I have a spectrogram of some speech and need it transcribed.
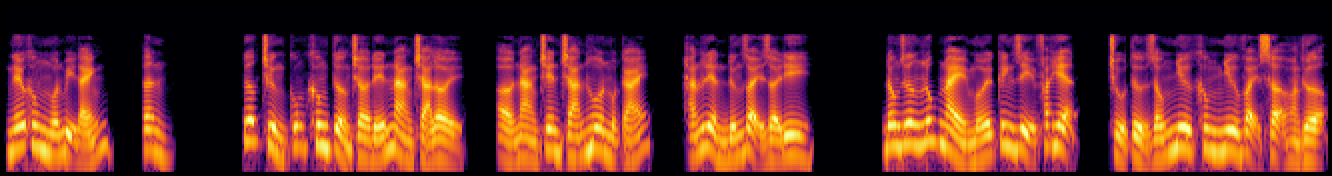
nếu không muốn bị đánh, ân. Ước chừng cũng không tưởng chờ đến nàng trả lời, ở nàng trên chán hôn một cái, hắn liền đứng dậy rời đi. Đông Dương lúc này mới kinh dị phát hiện, chủ tử giống như không như vậy sợ hoàng thượng.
